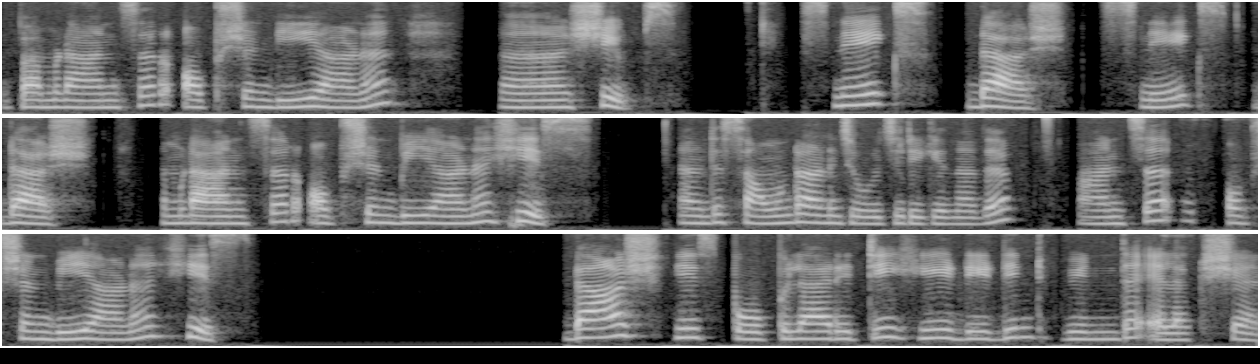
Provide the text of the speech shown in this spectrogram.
അപ്പം നമ്മുടെ ആൻസർ ഓപ്ഷൻ ഡി ആണ്. Ships snakes dash snakes dash നമ്മുടെ ആൻസർ ഓപ്ഷൻ ബി ആണ് ഹിസ് അതിന്റെ സൗണ്ട് ആണ് ചോദിച്ചിരിക്കുന്നത്. ആൻസർ ഓപ്ഷൻ ബി ആണ് hiss dash his popularity he didn't win the election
